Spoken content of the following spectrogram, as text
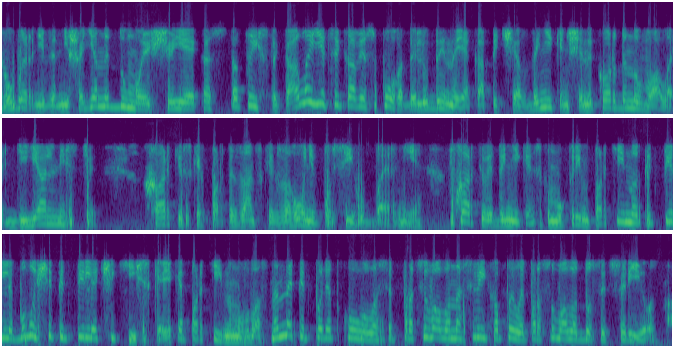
губернії, верніше, я не думаю, що є якась статистика, але є цікаві спогади людини, яка під час Денікінщини координувала діяльність харківських партизанських загонів по всій губернії. В Харкові Денікінському, крім партійного підпілля, було ще підпілля Чекіське, яке партійному власне не підпорядковувалося, працювало на свій капили, працювало досить серйозно.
